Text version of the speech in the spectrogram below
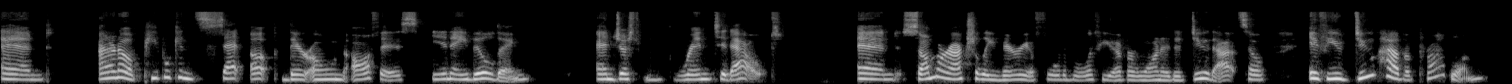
And I don't know, people can set up their own office in a building and just rent it out. And some are actually very affordable if you ever wanted to do that. So if you do have a problem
